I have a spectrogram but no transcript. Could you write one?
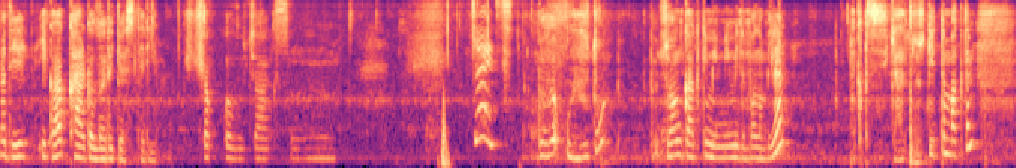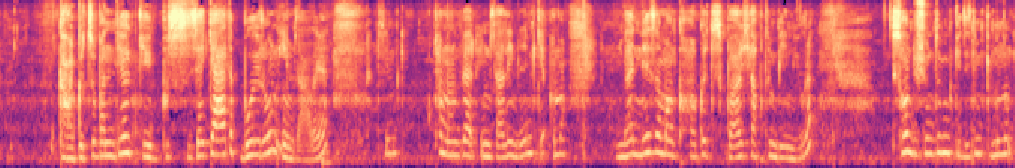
Hadi ilk olarak kargoları göstereyim. Şok olacaksın. Yes. Böyle uyudum. Sonra kalktım yemeğimi yedim falan filan. Kapı sesi geldi. Düz gittim baktım. Kargocu bana diyor ki bu size geldi. Buyurun imzalayın. Dedim ki tamam ver imzalayayım dedim ki ama ben ne zaman kargo sipariş yaptım bilmiyorum. Sonra düşündüm ki dedim ki bunun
